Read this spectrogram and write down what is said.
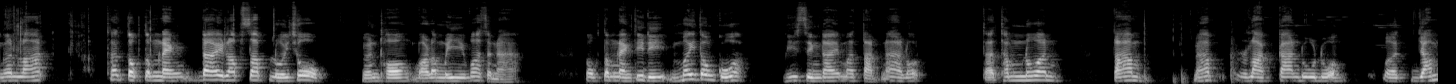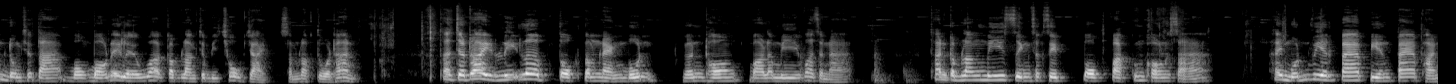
เงินล้านท่านตกตำแหน่งได้รับทรัพย์รวยโชค เงินทองบารมีวาสนา ตกตำแหน่งที่ดีไม่ต้องกลัว มีสิ่งใดมาตัดหน้ารถ ถ้าทำนวนตามนะครับ หลักการดูดวงเปิดย้ำดวงชะตาบ่งบอกได้เลยว่ากำลังจะมีโชคใหญ่สำหรับตัวท่าน ท่านจะได้ริเริ่มตกตำแหน่งบุญ เงินทอง บารมีวาสนา ท่านกำลังมีสิ่งศักดิ์สิทธิ์ปกปักคุ้มครองรักษา ให้หมุนเวียนแปรเปลี่ยนแปรผัน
